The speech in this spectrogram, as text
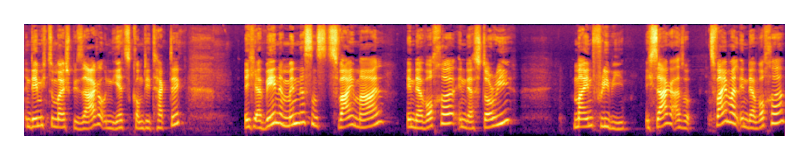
indem ich zum Beispiel sage, und jetzt kommt die Taktik, ich erwähne mindestens zweimal in der Woche in der Story mein Freebie. Ich sage also zweimal in der Woche,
